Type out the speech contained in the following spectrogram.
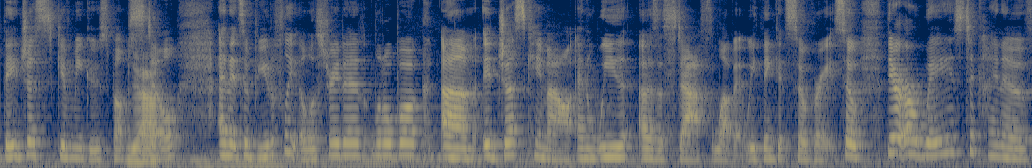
they just give me goosebumps Yeah. still. And it's a beautifully illustrated little book. Um, it just came out, and we as a staff love it. We think it's so great. So there are ways to kind of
